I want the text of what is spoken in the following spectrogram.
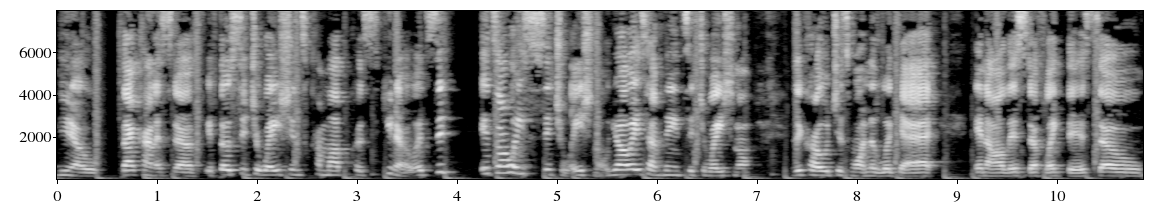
You know, that kind of stuff. If those situations come up, because, you know, it's it's always situational. You always have things situational. The coach is wanting to look at and all this stuff like this. So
